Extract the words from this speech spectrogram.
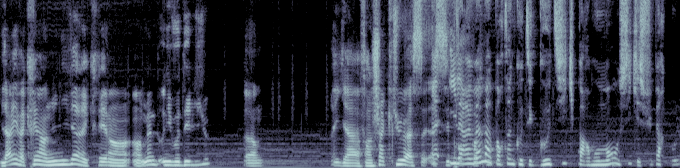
il arrive à créer un univers et créer un, un même au niveau des lieux il y a enfin chaque lieu a ses, il arrive même à apporter un côté gothique par moment aussi qui est super cool.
